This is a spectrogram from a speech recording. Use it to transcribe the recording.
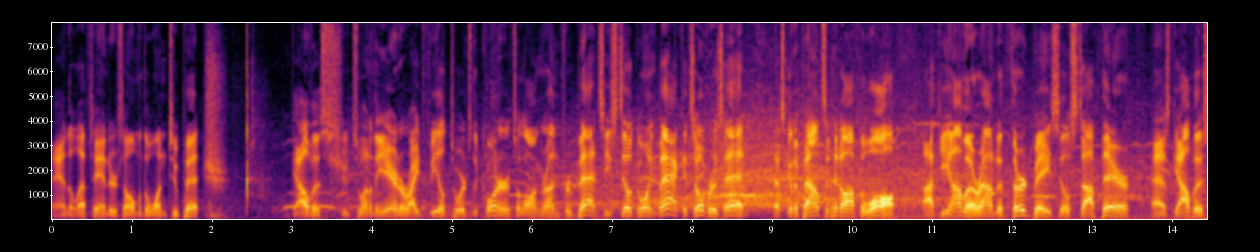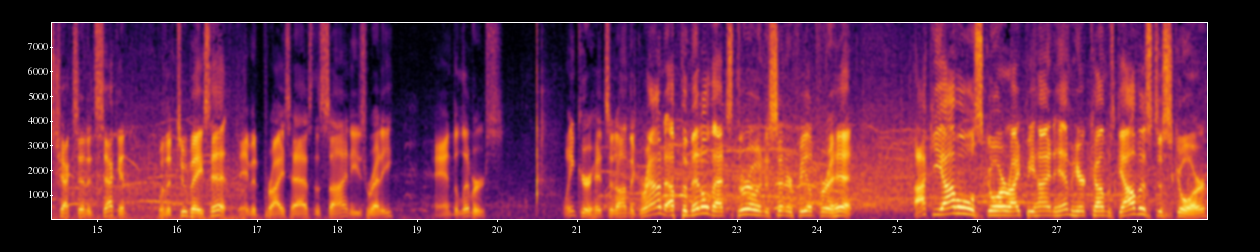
and the left-hander's home with a one-two pitch. Galvis shoots one in the air to right field towards the corner. It's a long run for Betts. He's still going back. It's over his head. That's going to bounce and hit off the wall. Akiyama around to third base. He'll stop there as Galvis checks in at second with a two base hit. David Price has the sign. He's ready and delivers. Winker hits it on the ground up the middle. That's through into center field for a hit. Akiyama will score right behind him. Here comes Galvis to score.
